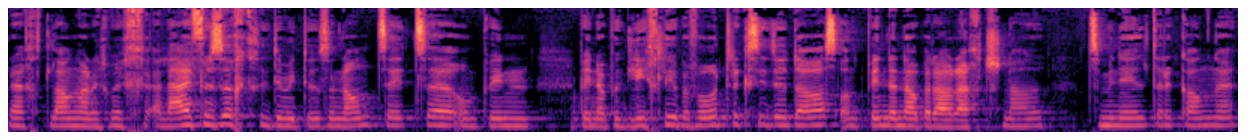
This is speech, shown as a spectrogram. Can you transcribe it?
Recht lange habe ich mich allein versucht, damit auseinanderzusetzen und bin, bin aber gleich überfordert durch das und bin dann aber auch recht schnell zu meinen Eltern gegangen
